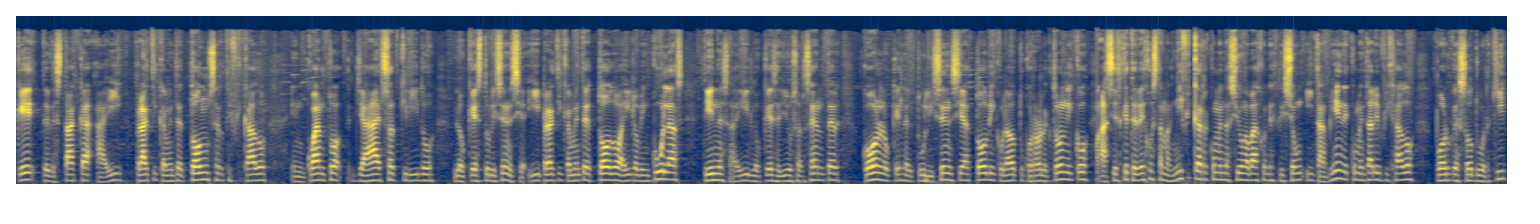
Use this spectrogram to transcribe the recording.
que te destaca ahí prácticamente todo un certificado en cuanto ya has adquirido lo que es tu licencia y prácticamente todo ahí lo vinculas, tienes ahí lo que es el User Center con lo que es tu licencia, todo vinculado a tu correo electrónico. Así es que te dejo esta magnífica recomendación abajo en la descripción y también el comentario fijado porque Software Kit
